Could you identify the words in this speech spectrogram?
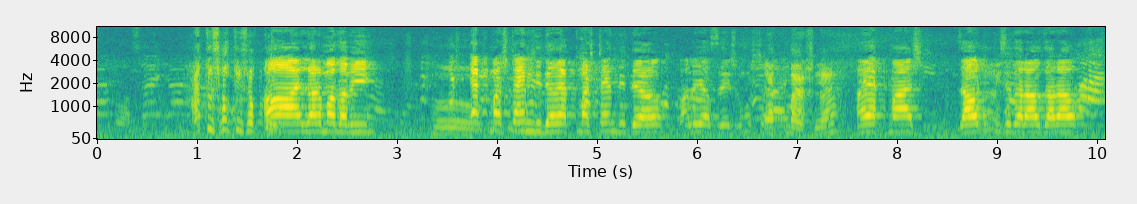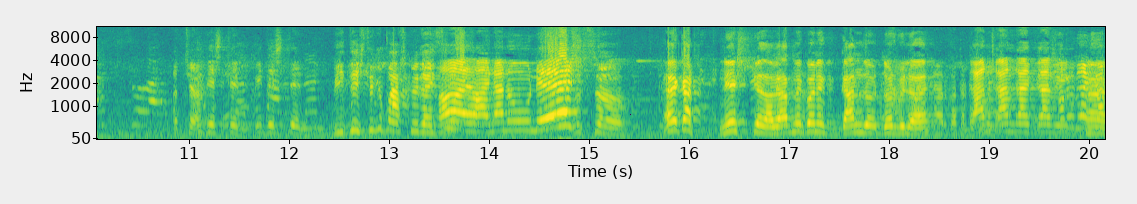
শক্ত আছে। হাত শক্ত শক্ত? হয় লড়মা যাবি এক মাস টাইম দি দাও এক মাস টাইম দি দাও। ভালোই আছে সমস্যা এক মাস না? হয় এক মাস। যাও একটু পিছে দাঁড়াও দাঁড়াও। আচ্ছা। বিদেশ ট্রেন বিদেশ ট্রেন বিদেশ থেকে পাস করে আইছে। হয় হয় নানু নেশ এই কাট নেক্সট কে যাবে। আপনি কোনে গান ধরবি লয় গান গান গান গাবি হ্যাঁ।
